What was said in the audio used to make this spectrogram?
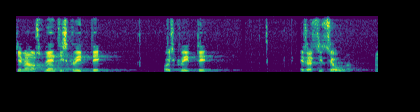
chiamiamo studenti iscritti o iscritti esercizio 1. Mm?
